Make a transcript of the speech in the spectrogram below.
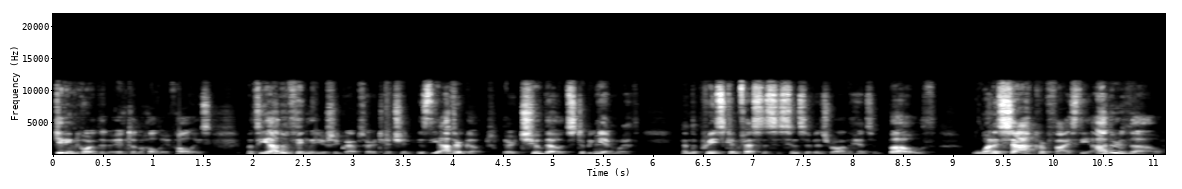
getting to go into the, into the holy of holies. But the other thing that usually grabs our attention is the other goat. There are two goats to begin mm-hmm. with, and the priest confesses the sins of Israel on the heads of both. One is sacrificed. The other, though,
